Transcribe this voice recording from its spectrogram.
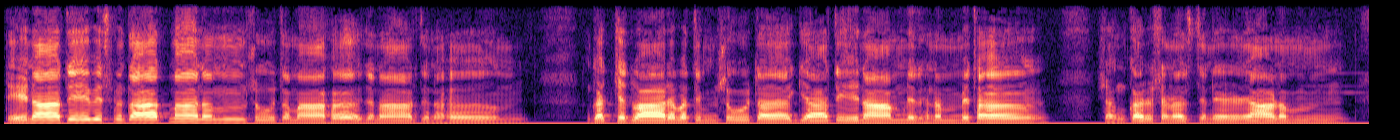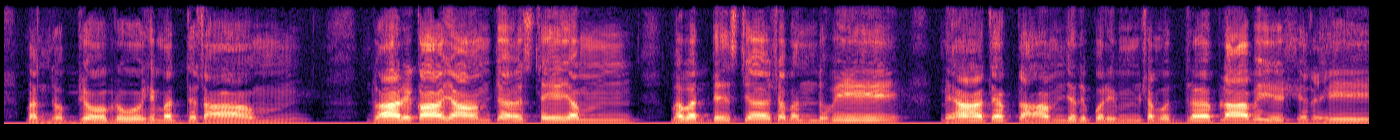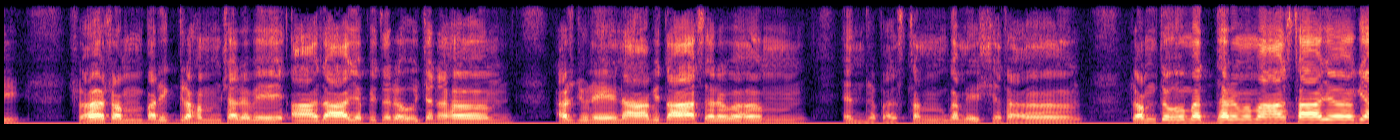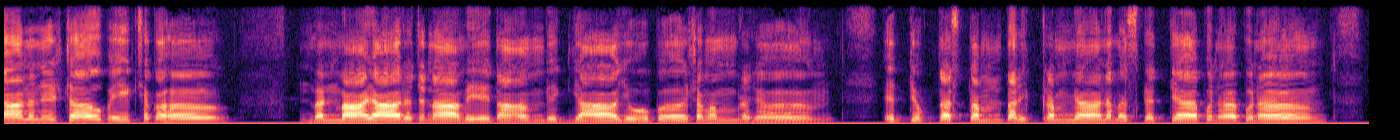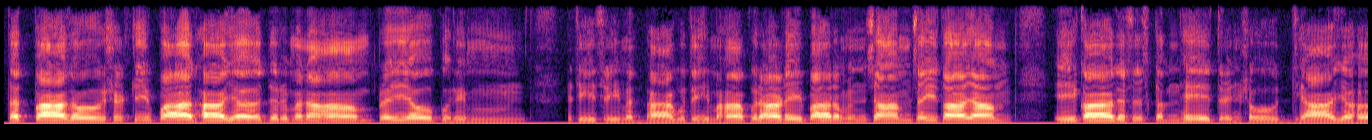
तेनाते विस्मृतात्मानं सूतमाह जनार्दनः। गच्छ द्वारवतीं सूत ज्ञातीनां निधनं मिथः। सङ्कर्षणस्य निर्याणं बन्धुभ्यो ब्रूहि मद्दशाम् द्वारकायां च स्थेयं भवद्भिश्च स्वबन्धुभिः मया त्यक्तां यदुपुरीं समुद्रप्लावयिष्यते स्वशं परिग्रहं सर्वे आदाय पितरौ च नः अर्जुनेनाविता सर्वम् इन्द्रपस्थं गमिष्यथ। त्वं तु मद्धर्ममास्थाय ज्ञाननिष्ठ उपेक्षकः। मन्माया रचनामेतां विज्ञायोपशमं व्रज। इत्युक्तस्तं परिक्रम्य नमस्कृत्य पुनः पुनः तत्पादौ सृष्टिपाधाय दुर्मनां प्रयौ पुरीम् इति श्रीमद्भागवते महापुराणे पारमहंस्यां सहितायाम् एकादशस्कन्धे त्रिंशोऽध्यायः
